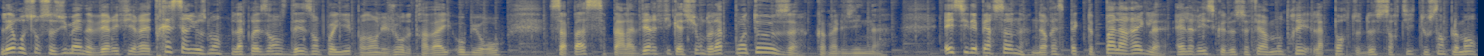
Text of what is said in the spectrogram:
Les ressources humaines vérifieraient très sérieusement la présence des employés pendant les jours de travail au bureau. Ça passe par la vérification de la pointeuse, comme à l'usine. Et si les personnes ne respectent pas la règle, elles risquent de se faire montrer la porte de sortie tout simplement.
